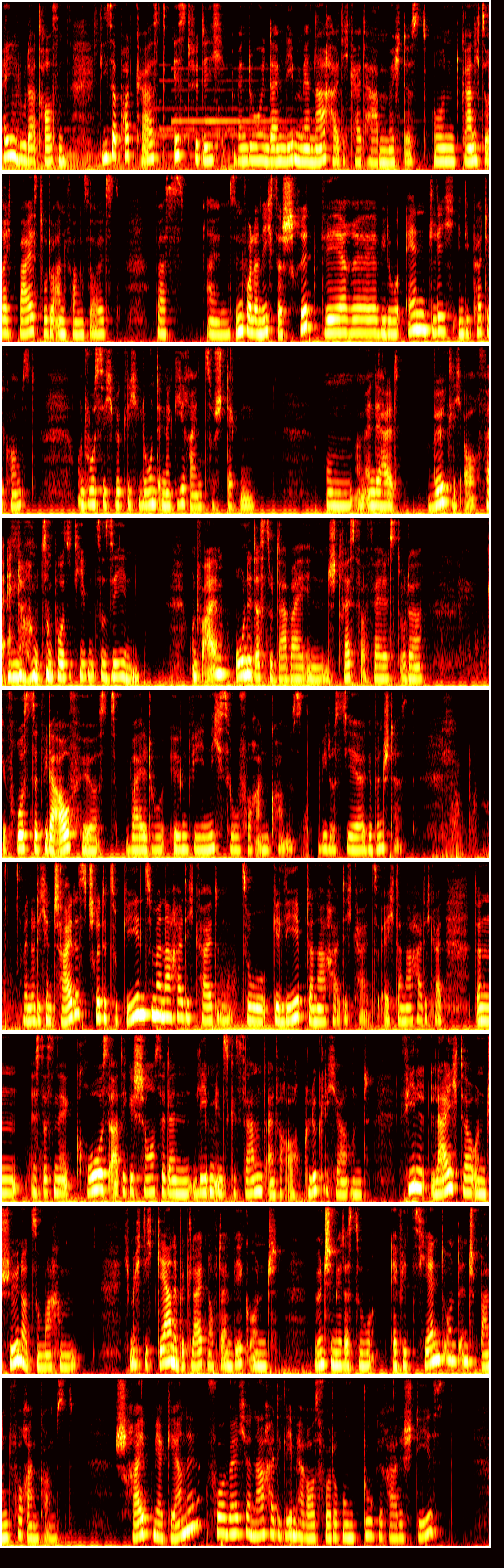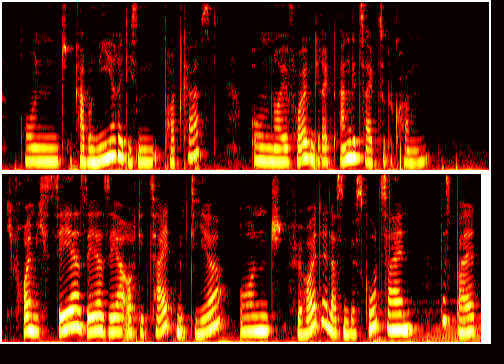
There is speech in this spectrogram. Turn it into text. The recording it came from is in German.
Hey du da draußen. Dieser Podcast ist für dich, wenn du in deinem Leben mehr Nachhaltigkeit haben möchtest und gar nicht so recht weißt, wo du anfangen sollst. Was ein sinnvoller nächster Schritt wäre, wie du endlich in die Pötte kommst und wo es sich wirklich lohnt, Energie reinzustecken, um am Ende halt wirklich auch Veränderungen zum Positiven zu sehen. Und vor allem, ohne dass du dabei in Stress verfällst oder gefrustet wieder aufhörst, weil du irgendwie nicht so vorankommst, wie du es dir gewünscht hast. Wenn du dich entscheidest, Schritte zu gehen zu mehr Nachhaltigkeit, zu gelebter Nachhaltigkeit, zu echter Nachhaltigkeit, dann ist das eine großartige Chance, dein Leben insgesamt einfach auch glücklicher und viel leichter und schöner zu machen. Ich möchte dich gerne begleiten auf deinem Weg und wünsche mir, dass du effizient und entspannt vorankommst. Schreib mir gerne, vor welcher nachhaltig Leben Herausforderung du gerade stehst und abonniere diesen Podcast, um neue Folgen direkt angezeigt zu bekommen. Ich freue mich sehr, sehr, sehr auf die Zeit mit dir und für heute lassen wir es gut sein. Bis bald.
